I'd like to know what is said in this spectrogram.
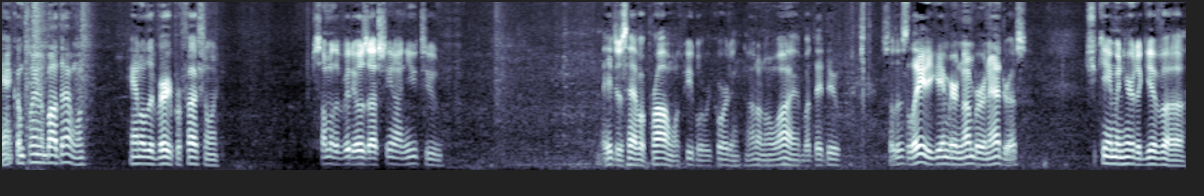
Can't complain about that one. Handled it very professionally. Some of the videos I've seen on YouTube, they just have a problem with people recording. I don't know why, but they do. So this lady gave me her number and address. She came in here to give a.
